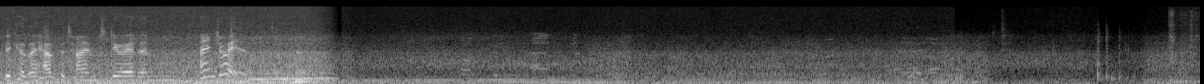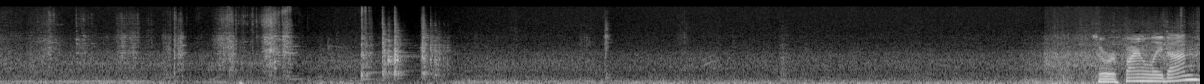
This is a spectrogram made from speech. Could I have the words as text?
because I have the time to do it and I enjoy it. So we're finally done.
